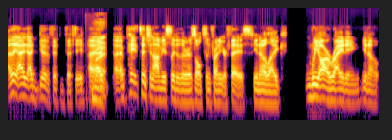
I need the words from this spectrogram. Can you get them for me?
I think I, I'd give it 50 50. Right. I, I pay attention, obviously, to the results in front of your face. You know, like we are writing, you know,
